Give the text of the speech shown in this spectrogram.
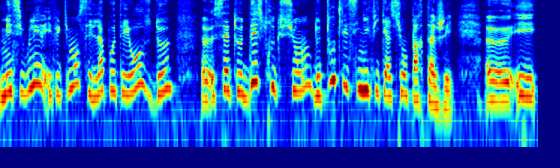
mais si vous voulez, effectivement, c'est l'apothéose de euh, cette destruction de toutes les significations partagées. et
